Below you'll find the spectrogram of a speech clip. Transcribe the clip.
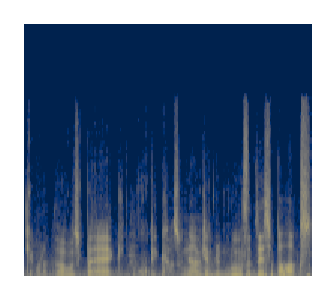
Get one of those back, because now we can remove this box.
